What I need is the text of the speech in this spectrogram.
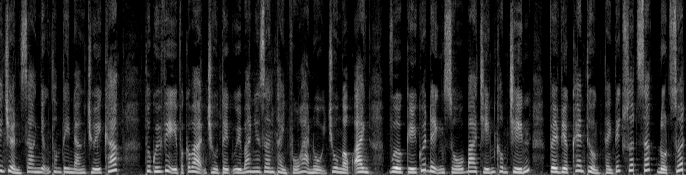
Xin chuyển sang những thông tin đáng chú ý khác. Thưa quý vị và các bạn, Chủ tịch Ủy ban nhân dân thành phố Hà Nội Chu Ngọc Anh vừa ký quyết định số 3909 về việc khen thưởng thành tích xuất sắc đột xuất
